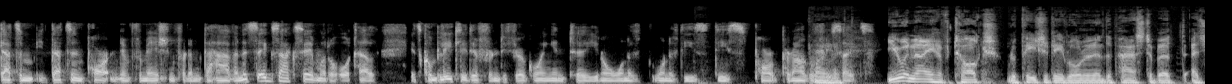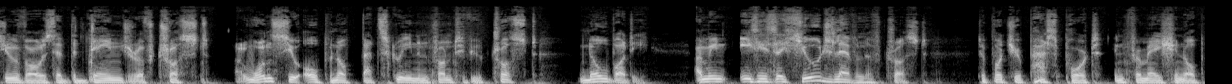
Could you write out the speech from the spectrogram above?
that's that's important information for them to have, and it's the exact same with a hotel. It's completely different if you're going into you know one of one of these these pornography right. sites. You and I have talked repeatedly, Ronan, in the past about, as you've always said, the danger of trust once you open up that screen in front of you, trust nobody. I mean, it is a huge level of trust to put your passport information up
